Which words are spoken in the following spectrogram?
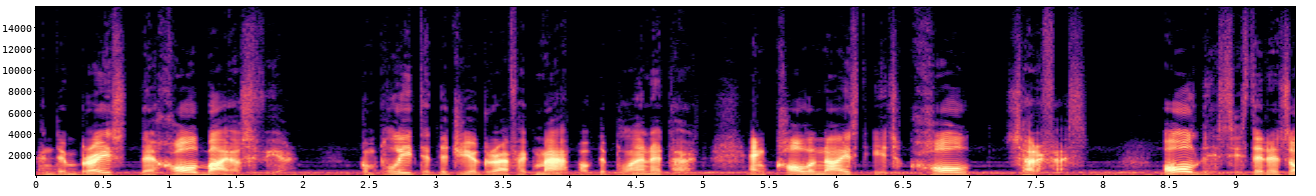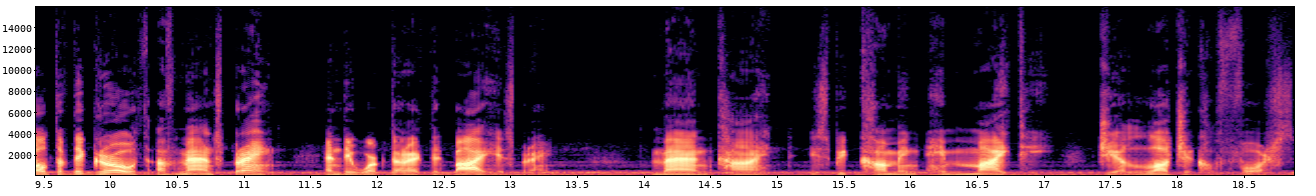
and embraced the whole biosphere, completed the geographic map of the planet Earth, and colonized its whole surface. All this is the result of the growth of man's brain and the work directed by his brain. Mankind is becoming a mighty geological force.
